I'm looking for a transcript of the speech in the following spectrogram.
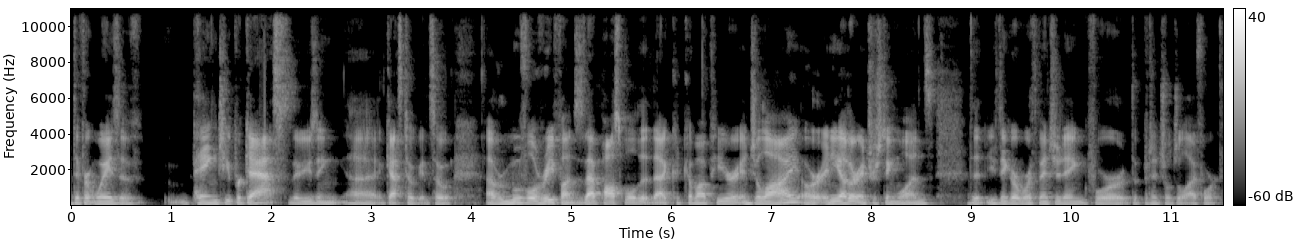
different ways of paying cheaper gas. They're using uh, gas tokens. So uh, removal of refunds. Is that possible that that could come up here in July or any other interesting ones that you think are worth mentioning for the potential July 4th?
